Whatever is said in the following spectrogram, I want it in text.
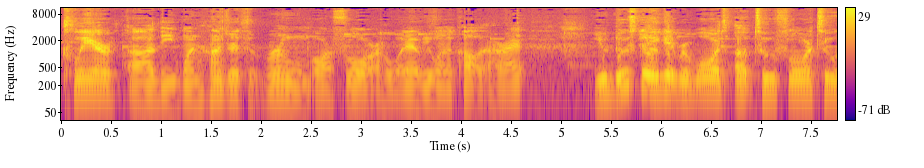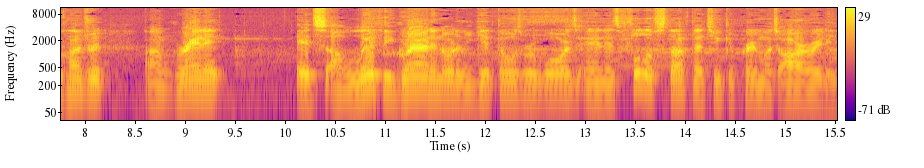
clear uh, the 100th room or floor or whatever you want to call it. All right. You do still get rewards up to floor 200. Um, granted, it's a lengthy grind in order to get those rewards, and it's full of stuff that you can pretty much already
